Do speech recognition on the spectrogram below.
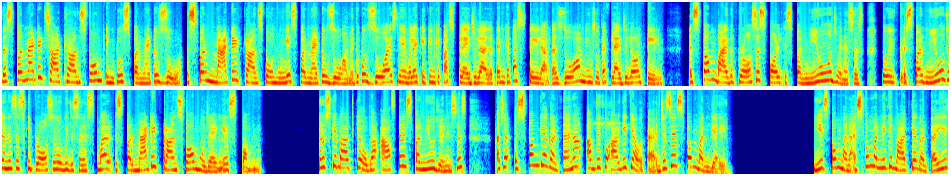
the spermatids are transform into spermatozoa spermatid transform होंगे स्पर्मेटोजोआ में। देखो जोआ इसलिए बोला क्योंकि इनके पास फ्लैजिला आ जाता है, इनके पास टेल आता है। जोआ मींस होता है फ्लैजिला और tail sperm by the process called spermiogenesis तो स्पर्मियोजेनेसिस की प्रोसेस होगी जिसमें स्पर्मेटिड ट्रांसफॉर्म हो जाएँगे स्पर्म में। फिर उसके बाद क्या होगा? आफ्टर स्पर्मियोजेनेसिस अच्छा स्पम क्या करता है ना? अब देखो, आगे क्या होता है? जैसे स्पम बन गया ये। ये स्पम बना स्पम बनने के बाद क्या करता है? ये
